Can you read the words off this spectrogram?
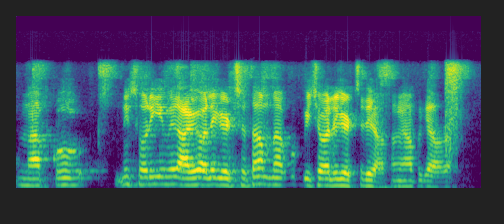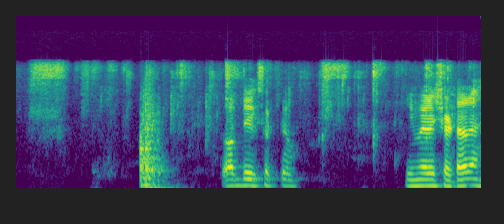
मैं आपको, नहीं सॉरी ये मेरे आगे वाले गेट से था। मैं आपको पीछे वाले गेट से दिखाता हूँ, यहाँ पे क्या हो रहा है। तो आप देख सकते हो, ये मेरा शटर है।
